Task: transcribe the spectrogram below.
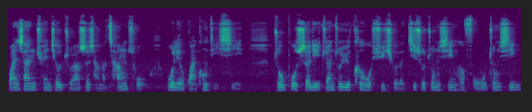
完善全球主要市场的仓储物流管控体系，逐步设立专注于客户需求的技术中心和服务中心，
